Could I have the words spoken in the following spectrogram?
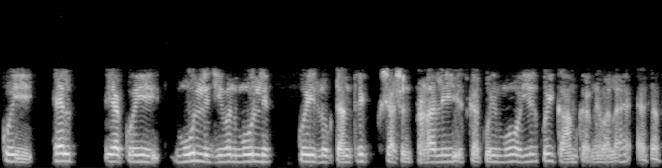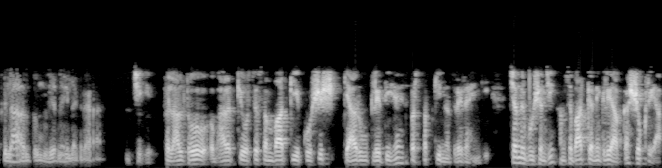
कोई हेल्प या कोई मूल्य, जीवन मूल्य कोई लोकतांत्रिक शासन प्रणाली, इसका कोई मोह, ये कोई काम करने वाला है? ऐसा फ़िलहाल तो मुझे नहीं लग रहा है। जी, फ़िलहाल तो भारत की ओर से संवाद की कोशिश क्या रूप लेती है, इस पर सबकी नज़रें रहेंगी। चंद्रभूषण जी, हमसे बात करने के लिए आपका शुक्रिया।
